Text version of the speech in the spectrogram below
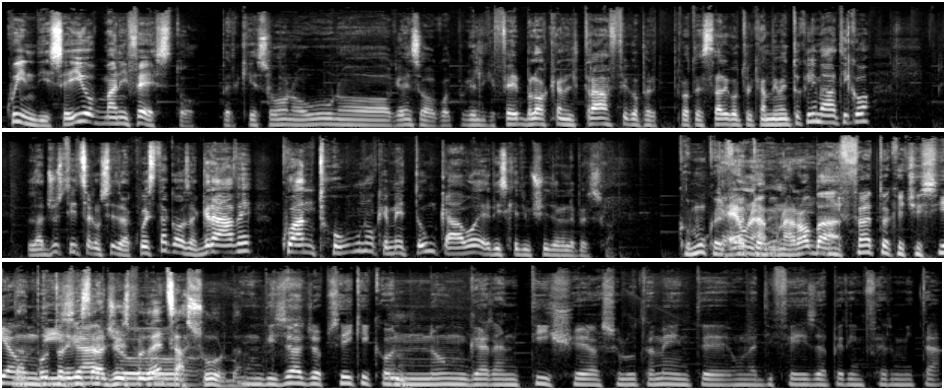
Quindi se io manifesto perché sono uno, che ne so, quelli che bloccano il traffico per protestare contro il cambiamento climatico, la giustizia considera questa cosa grave quanto uno che mette un cavo e rischia di uccidere le persone. Comunque è fatto una- una roba, il fatto che ci sia un punto di vista della disagio, giurisprudenza, assurda. un disagio psichico Mm. non garantisce assolutamente una difesa per infermità,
